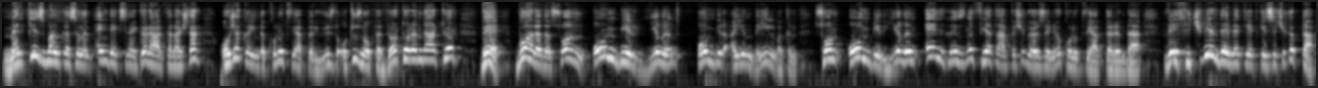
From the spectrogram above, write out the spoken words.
Merkez Bankası'nın endeksine göre arkadaşlar Ocak ayında konut fiyatları %30.4 oranında artıyor ve bu arada son 11 yılın 11 ayın değil bakın son 11 yılın en hızlı fiyat artışı gözleniyor konut fiyatlarında ve hiçbir devlet yetkisi çıkıp da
